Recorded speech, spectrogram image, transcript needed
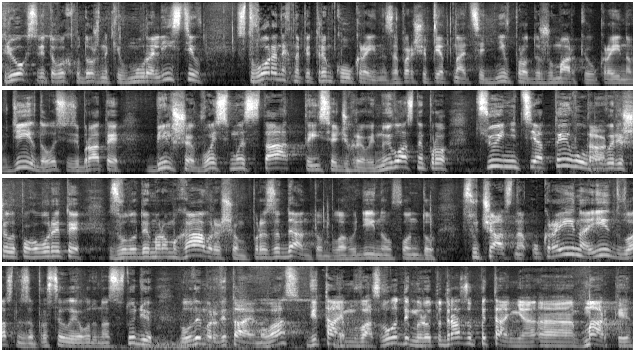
трьох світових художників-муралістів, створених на підтримку України. За перші 15 днів продажу марки Україна в дії вдалося зібрати більше 800 тисяч гривень. Ну і власне про цю ініціативу ми вирішили поговорити з Володимиром Гавришем, президентом благодійного фонду Сучасна Україна. І власне запросили його до нас в студію. Володимир, вітаємо вас. Вітаємо вас, Володимир. От одразу питання. Е, марки,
